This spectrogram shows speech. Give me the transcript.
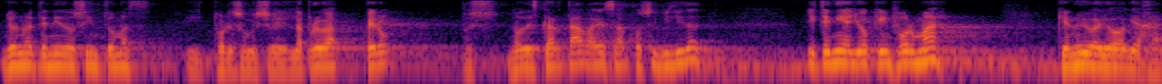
Yo no he tenido síntomas y por eso me hice la prueba, pero pues no descartaba esa posibilidad y tenía yo que informar que no iba yo a viajar.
